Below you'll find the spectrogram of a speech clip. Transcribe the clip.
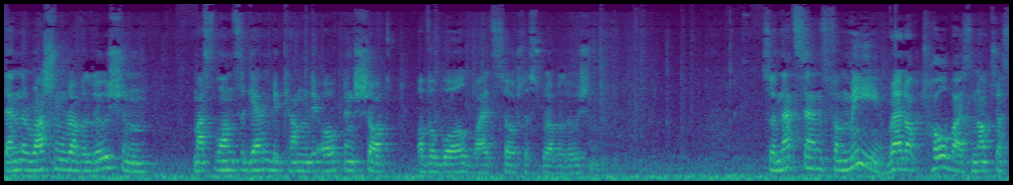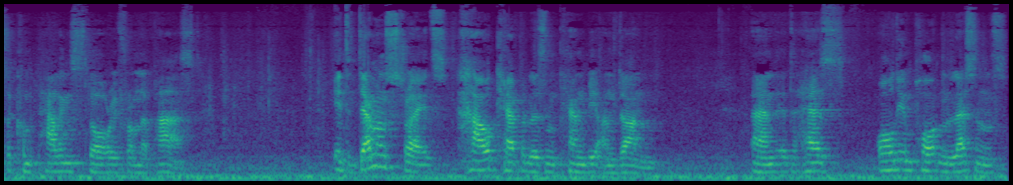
then the Russian Revolution must once again become the opening shot of a worldwide socialist revolution. So, in that sense, for me, Red October is not just a compelling story from the past. It demonstrates how capitalism can be undone. And it has all the important lessons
